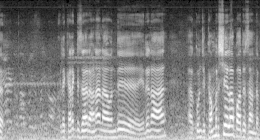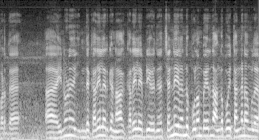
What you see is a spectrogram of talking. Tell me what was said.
சார் இல்லை கரெக்டு சார் ஆனால் நான் வந்து என்னென்னா கொஞ்சம் கமர்ஷியலாக பார்த்தேன் சார் அந்த படத்தை. இன்னொன்று இந்த கதையில் இருக்க நான் கதையில் எப்படி எழுதுனா சென்னையிலேருந்து புலம்பெயர்ந்து அங்கே போய் தங்கினவங்களை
